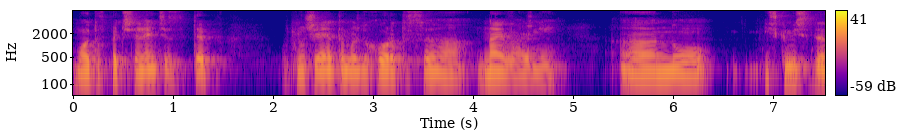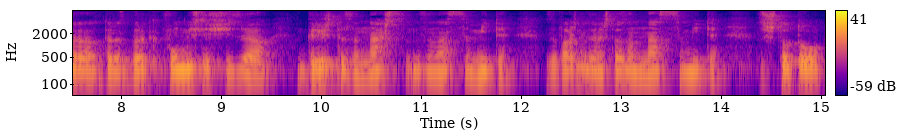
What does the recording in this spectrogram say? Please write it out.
моето впечатление, че за теб отношенията между хората са най-важни, а, но иска ми се да, да разбера какво мислиш и за грижата за, наш, за нас самите, за важните неща за нас самите. Защото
